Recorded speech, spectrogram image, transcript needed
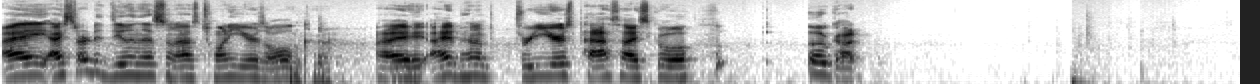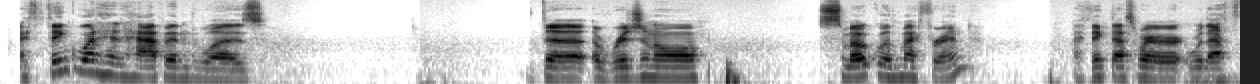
I I started doing this when I was 20 years old. Okay. I I had been up three years past high school. Oh God. I think what had happened was the original smoke with my friend. I think that's where where that's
